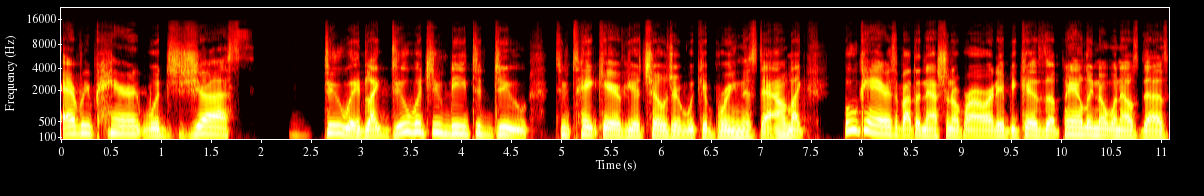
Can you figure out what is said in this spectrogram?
every parent would just do it like do what you need to do to take care of your children we could bring this down like who cares about the national priority because apparently no one else does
